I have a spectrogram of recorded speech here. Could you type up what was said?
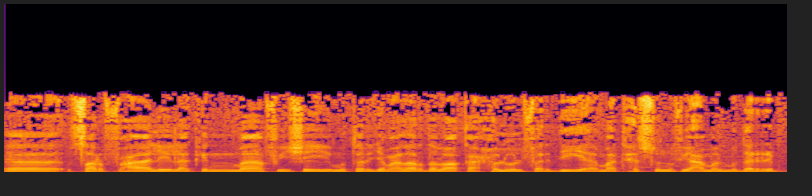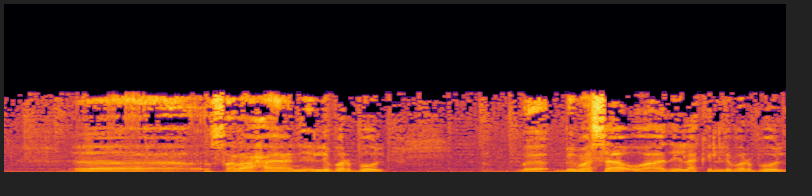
آه صرف عالي لكن ما في شيء مترجم على أرض الواقع. حلول فردية ما تحس إنه في عمل مدرب. آه صراحة يعني ليفربول بمساء هذه لكن ليفربول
